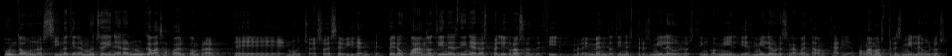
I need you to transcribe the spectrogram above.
punto uno, si no tienes mucho dinero nunca vas a poder comprar eh, mucho, eso es evidente. Pero cuando tienes dinero es peligroso, es decir, me lo invento, tienes 3.000 euros, 5.000, 10.000 euros en la cuenta bancaria, pongamos 3.000 euros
